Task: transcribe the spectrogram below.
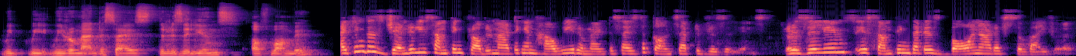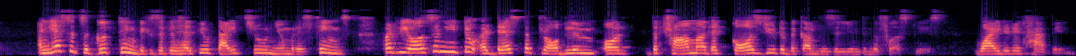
we, we, we romanticize the resilience of Bombay? I think there's generally something problematic in how we romanticize the concept of resilience. Resilience is something that is born out of survival. And yes, it's a good thing because it will help you tide through numerous things. But we also need to address the problem or the trauma that caused you to become resilient in the first place. Why did it happen?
